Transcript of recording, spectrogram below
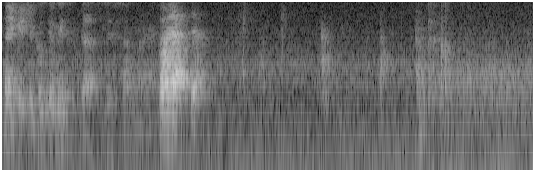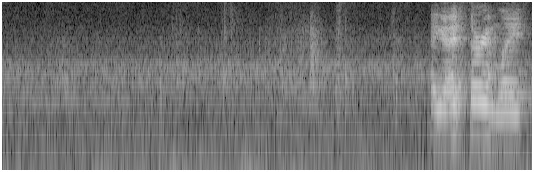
Hey, could you go get me some death sticks down there? Oh yeah, yeah. Hey guys, sorry I'm late.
